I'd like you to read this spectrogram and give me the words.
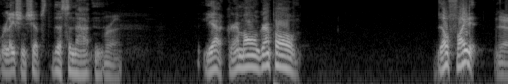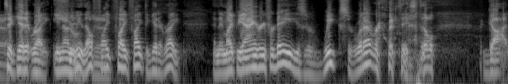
relationships, this and that, and right. yeah, grandma and grandpa, they'll fight it Yeah, to get it right. You know what I mean? They'll yeah. fight, fight, fight to get it right. And they might be angry for days or weeks or whatever, but they still, God,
